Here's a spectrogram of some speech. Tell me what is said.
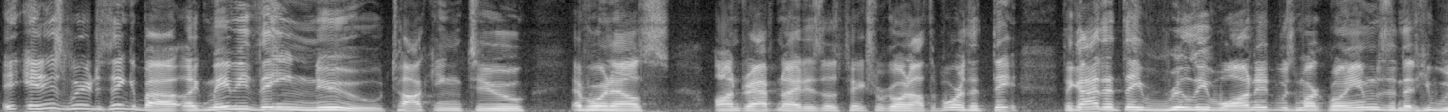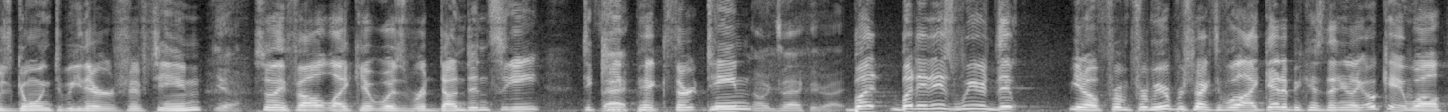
It, it is weird to think about. Like maybe they knew talking to everyone else on draft night as those picks were going off the board that they the guy that they really wanted was Mark Williams and that he was going to be there at 15. Yeah. So they felt like it was redundancy to keep pick 13. No, exactly right. But but it is weird that you know from from your perspective. Well, I get it because then you're like, okay, well,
